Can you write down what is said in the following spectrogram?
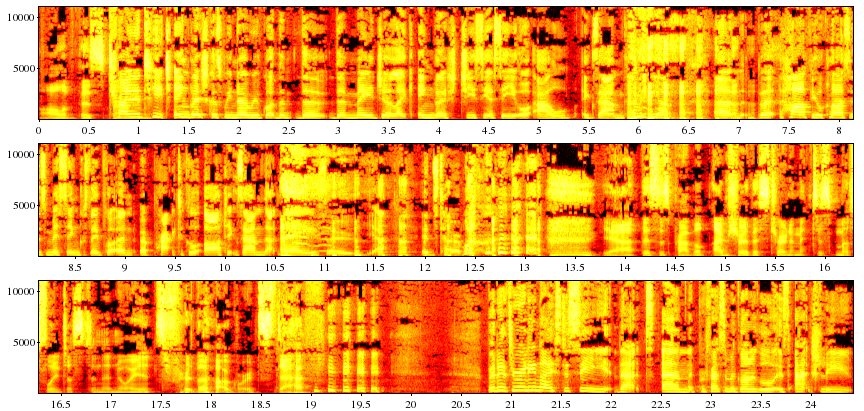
all of this. Trying to teach English because we know we've got the, the, the major like English GCSE or OWL exam coming up, um, but half your class is missing because they've got an, a practical art exam that day. So yeah, it's terrible. Yeah, this is probably. I'm sure this tournament is mostly just an annoyance for the Hogwarts staff. But it's really nice to see that um, Professor McGonagall is actually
